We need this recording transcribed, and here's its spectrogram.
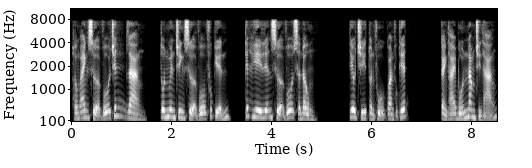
Hồng Anh sửa vỗ chiết giang, tôn nguyên trinh sửa vỗ phúc kiến, tiết hy liên sửa vỗ sơn đông. Tiêu chí tuần phủ quan phục tiết. Cảnh thái 4 năm 9 tháng,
